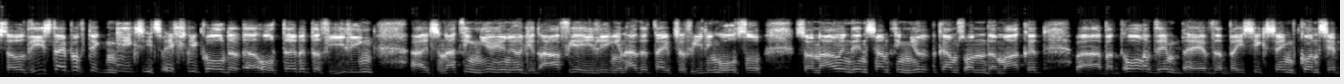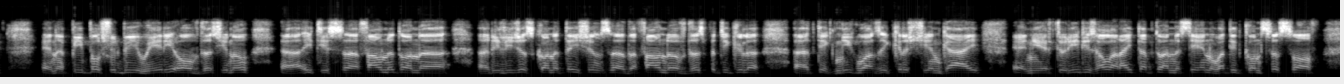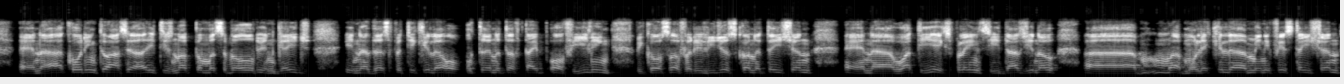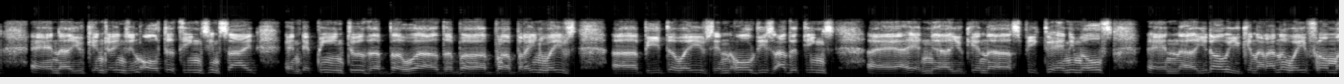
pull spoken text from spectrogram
So these type of techniques, it's actually called uh, alternative healing. Uh, it's nothing new. You know, get Afia healing and other types of healing also. So now and then something new comes on the market, uh, but all of them have the basic same concept, and uh, people should be wary of this. You know, uh, it is uh, founded on religious connotations. The founder of this particular technique was a Christian guy, and you have to read his whole write-up to understand what it consists of. And according to us, it is not permissible to engage in this particular alternative type of healing because of a religious connotation. And uh, what he explains he does you know uh, molecular manifestation and uh, you can change and alter things inside and tapping into the uh, the brain waves uh, beta waves and all these other things. Uh, and you can speak to animals and you know you can run away from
